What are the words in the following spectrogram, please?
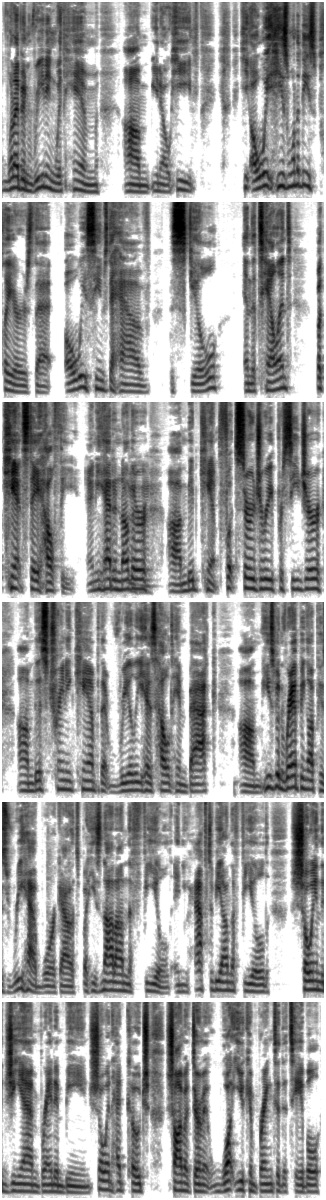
what I've been reading with him, um, you know, he he always he's one of these players that always seems to have the skill and the talent, but can't stay healthy. And he had another mm-hmm. uh, mid camp foot surgery procedure um, this training camp that really has held him back. Um, he's been ramping up his rehab workouts, but he's not on the field. And you have to be on the field showing the GM, Brandon Beane showing head coach Sean McDermott what you can bring to the table.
